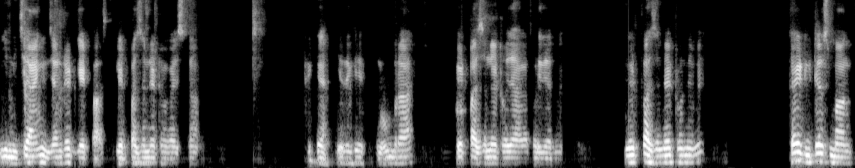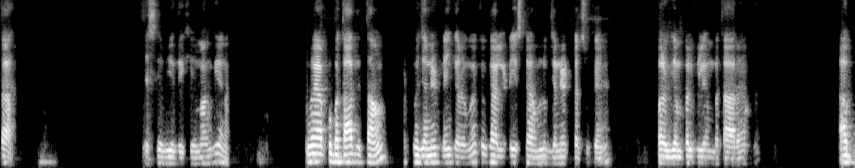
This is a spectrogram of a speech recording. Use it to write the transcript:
ये नीचे आएँगे generate gate pass gate pass generate होगा इसका। ठीक है? ये देखिए, घूम रहा है। गेट पास जनरेट हो जाएगा थोड़ी देर में। गेट पास जनरेट होने में कई डिटेल्स माँगता है। जैसे अब ये देखिए, मांग दिया ना? मैं आपको बता देता हूँ बट मैं जनरेट नहीं करूँगा, क्योंकि ऑलरेडी इसका हम लोग जनरेट कर चुके हैं। फॉर एग्ज़ाम्पल के लिए हम बता रहे हैं अब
